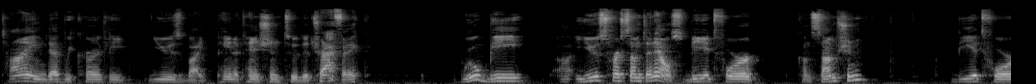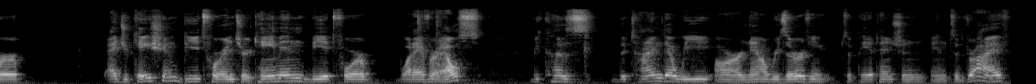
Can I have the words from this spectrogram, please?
time that we currently use by paying attention to the traffic will be uh, used for something else, be it for consumption, be it for education, be it for entertainment, be it for whatever else, because the time that we are now reserving to pay attention and to drive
